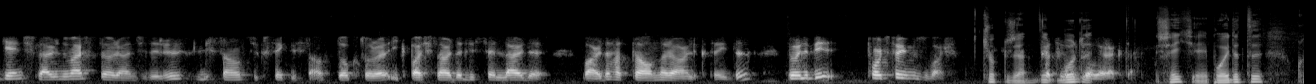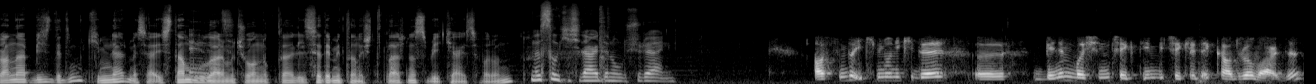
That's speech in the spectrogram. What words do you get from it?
gençler, üniversite öğrencileri, lisans, yüksek lisans, doktora, ilk başlarda liseliler de vardı. Hatta onlar ağırlıktaydı. Böyle bir portföyümüz var. Çok güzel. E, bu arada olarak da. şey e, Poedat'ı kuranlar biz dedim kimler mesela İstanbullular Evet. mı çoğunlukla lisede mi tanıştılar nasıl bir hikayesi var onun? Nasıl kişilerden oluşur yani? Aslında 2012'de e, benim başını çektiğim bir çekirdek kadro vardı.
